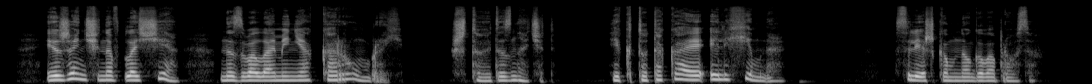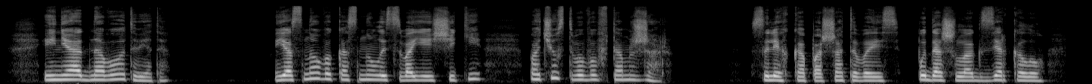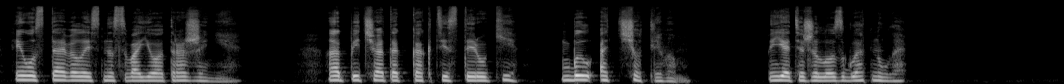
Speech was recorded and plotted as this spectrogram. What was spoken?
И женщина в плаще назвала меня Карумброй. Что это значит? И кто такая Эльхимна? Слишком много вопросов. И ни одного ответа. Я снова коснулась своей щеки, почувствовав там жар. Слегка пошатываясь, подошла к зеркалу и уставилась на свое отражение. Отпечаток когтистой руки был отчетливым. Я тяжело сглотнула.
